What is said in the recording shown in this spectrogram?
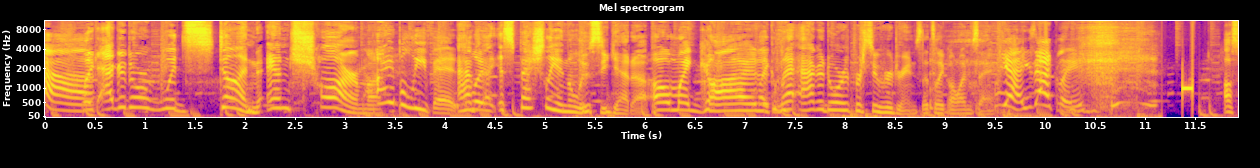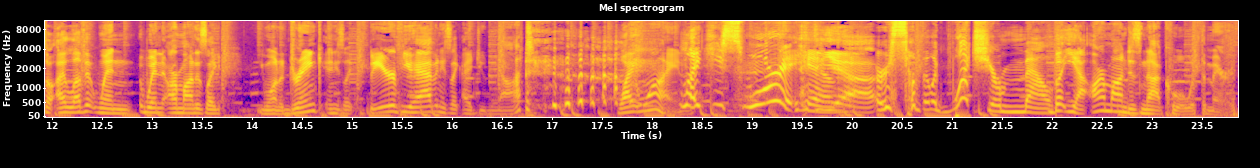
Yeah. Like Agador would stun and charm, I believe it. Ab- Like- especially in the Lucy getup. oh my god. Like let Agador pursue her dreams. That's like all I'm saying. yeah, exactly. Also, I love it when when Armand is like, "You want a drink?" and he's like, "Beer if you have." it." And he's like, "I do not." White wine. like he swore at him. Yeah. Or something like, watch your mouth. But yeah, Armand is not cool with the marriage.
